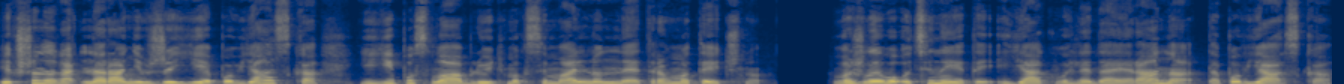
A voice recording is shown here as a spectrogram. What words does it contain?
Якщо на рані вже є пов'язка, її послаблюють максимально нетравматично. Важливо оцінити, як виглядає рана та пов'язка,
